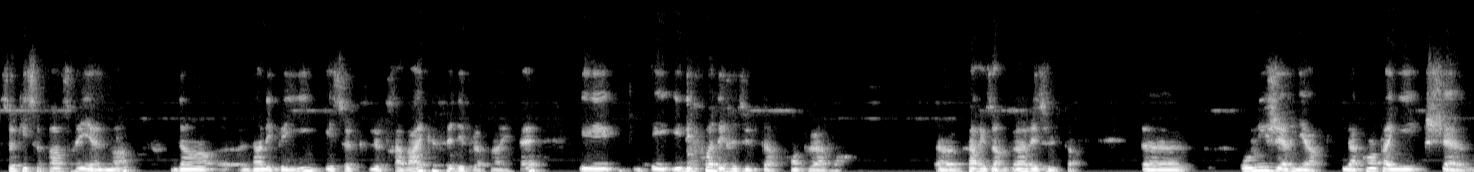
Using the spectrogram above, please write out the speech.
ce qui se passe réellement dans, dans les pays et ce, le travail que fait Développement et, et, et, des fois des résultats qu'on peut avoir. Euh, par exemple, un résultat. Euh, au Nigeria, la compagnie Shell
